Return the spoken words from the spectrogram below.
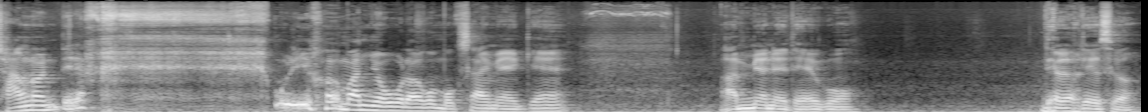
장로님들이 아무리 험한 욕을 하고 목사님에게 안면에 대고 내가 그래서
